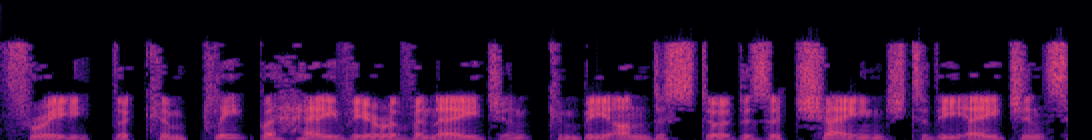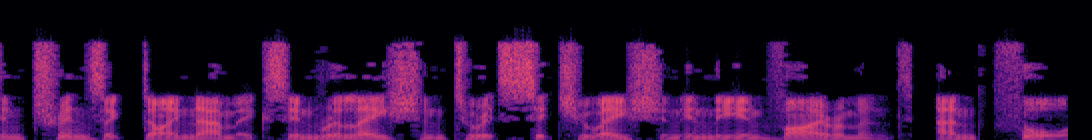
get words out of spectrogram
3. The complete behavior of an agent can be understood as a change to the agent's intrinsic dynamics in relation to its situation in the environment, and 4.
